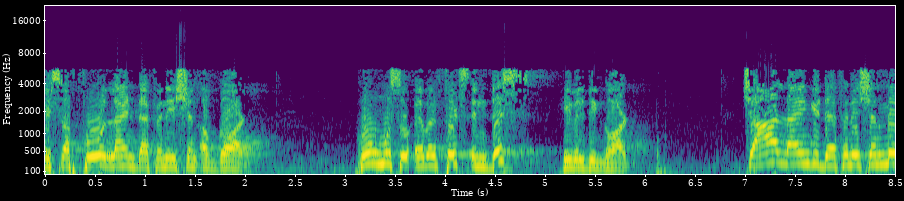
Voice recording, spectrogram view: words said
it's a four line definition of God whomsoever fits in this he will be god چار لائن کی ڈیفینیشن میں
